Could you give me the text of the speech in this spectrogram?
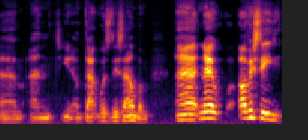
um, and you know that was this album. Uh, now, obviously,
